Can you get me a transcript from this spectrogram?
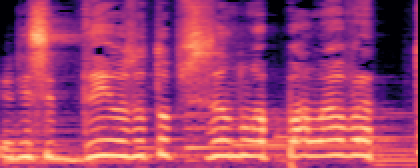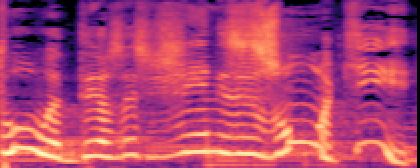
Eu disse, Deus, eu estou precisando de uma palavra tua, Deus. É Gênesis 1 aqui.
